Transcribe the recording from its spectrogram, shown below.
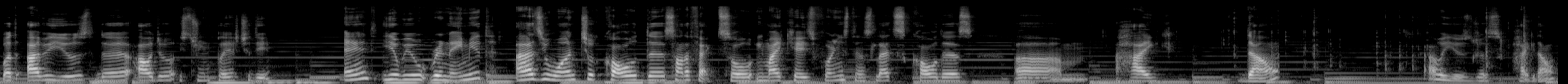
but I will use the audio stream player 2D and you will rename it as you want to call the sound effect. So in my case, for instance, let's call this um, high down. I will use just hike down.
